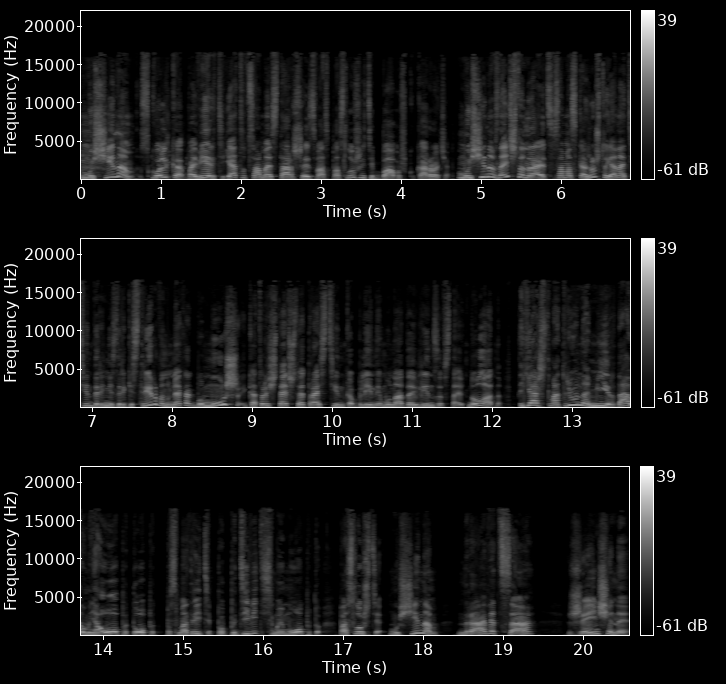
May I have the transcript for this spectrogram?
мужчинам сколько, поверьте, я тут самая старшая из вас, послушайте бабушку, короче. Мужчинам, знаете, что нравится? Нравится. Сама скажу, что я на Тиндере не зарегистрирован. У меня как бы муж, который считает, что я тростинка. Блин, ему надо линзы вставить. Ну ладно. Я же смотрю на мир, да, у меня опыт, опыт. Посмотрите, подивитесь моему опыту. Послушайте, мужчинам нравятся женщины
